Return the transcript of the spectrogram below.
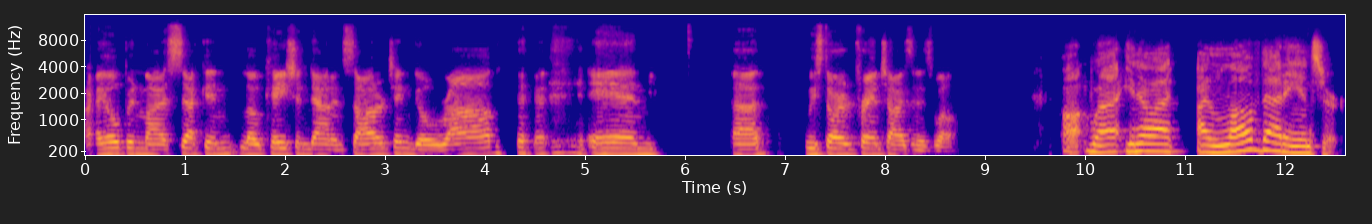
I opened my second location down in Souderton, go Rob, and uh, we started franchising as well. Uh, well, you know what? I love that answer.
